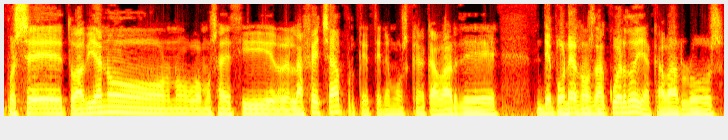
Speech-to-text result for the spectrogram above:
Pues eh, todavía no, no, vamos a decir la fecha porque tenemos que acabar de, de, ponernos de acuerdo y acabar los,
